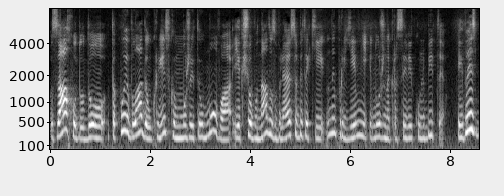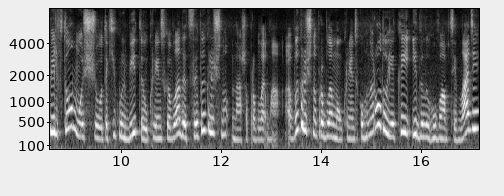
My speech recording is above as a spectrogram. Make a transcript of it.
заходу до такої влади української може йти мова, якщо вона дозволяє собі такі неприємні і дуже некрасиві кульбіти? І весь біль в тому, що такі кульбіти української влади це виключно наша проблема, а виключно проблема українського народу, який і делегував цій владі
